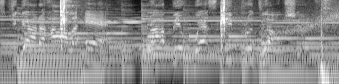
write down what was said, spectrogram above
artist you gotta holler at Robin Wesley Productions.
